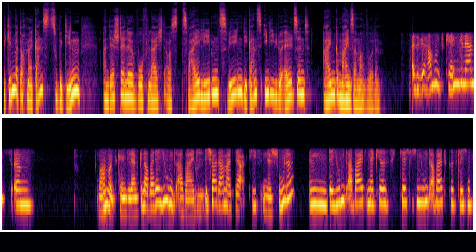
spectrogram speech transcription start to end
Beginnen wir doch mal ganz zu Beginn an der Stelle, wo vielleicht aus zwei Lebenswegen, die ganz individuell sind, ein gemeinsamer wurde. Also wir haben uns kennengelernt, ähm, wo haben wir uns kennengelernt? Genau, bei der Jugendarbeit. Ich war damals sehr aktiv in der Schule in der Jugendarbeit, in der kirchlichen Jugendarbeit, christlichen,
